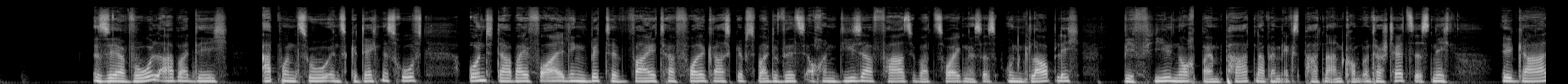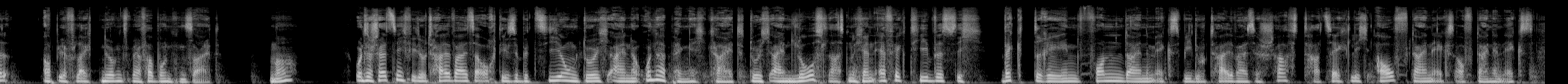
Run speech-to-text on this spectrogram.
Sehr wohl aber dich ab und zu ins Gedächtnis rufst und dabei vor allen Dingen bitte weiter Vollgas gibst, weil du willst auch in dieser Phase überzeugen. Es ist unglaublich, wie viel noch beim Partner, beim Ex-Partner ankommt. Unterschätze es nicht, egal ob ihr vielleicht nirgends mehr verbunden seid. Ne? Unterschätze nicht, wie du teilweise auch diese Beziehung durch eine Unabhängigkeit, durch ein Loslassen, durch ein effektives sich wegdrehen von deinem Ex, wie du teilweise schaffst, tatsächlich auf deinen Ex, auf deinen Ex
